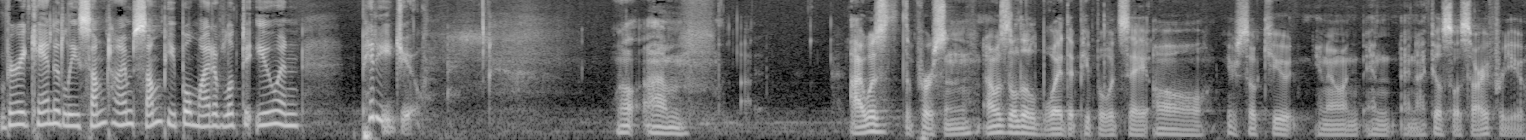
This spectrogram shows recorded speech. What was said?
very candidly, sometimes some people might have looked at you and pitied you. Well, um, I was the person, I was the little boy that people would say, Oh, you're so cute, you know, and, and, and I feel so sorry for you.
